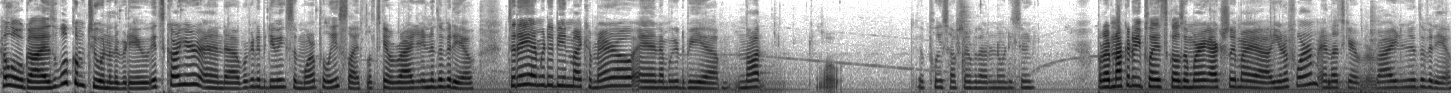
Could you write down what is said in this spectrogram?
Hello guys, welcome to another video. It's Car here and uh, we're going to be doing some more police life. Let's get right into the video. Today I'm going to be in my Camaro and I'm going to be um, not... Whoa. The police officer over there, I don't know what he's doing. But I'm not going to be playing clothes. I'm wearing actually my uh, uniform and let's get right into the video.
